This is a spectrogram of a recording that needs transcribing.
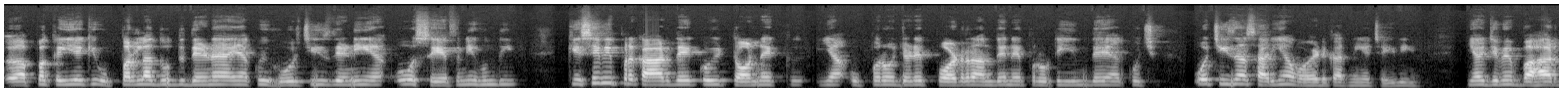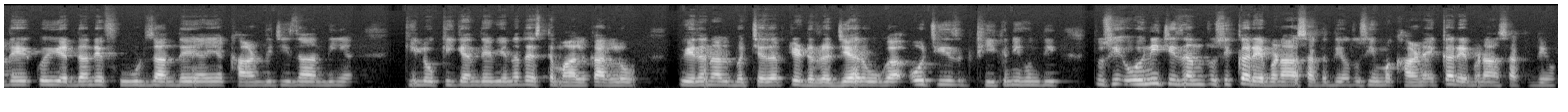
ਆਪਾਂ ਕਹੀਏ ਕਿ ਉੱਪਰਲਾ ਦੁੱਧ ਦੇਣਾ ਹੈ ਜਾਂ ਕੋਈ ਹੋਰ ਚੀਜ਼ ਦੇਣੀ ਹੈ, ਉਹ ਸੇਫ ਨਹੀਂ ਹੁੰਦੀ। ਕਿਸੇ ਵੀ ਪ੍ਰਕਾਰ ਦੇ ਕੋਈ ਟੌਨਿਕ ਜਾਂ ਉੱਪਰੋਂ ਜਿਹੜੇ ਪਾਊਡਰ ਆਉਂਦੇ ਨੇ ਪ੍ਰੋਟੀਨ ਦੇ ਜਾਂ ਕੁਝ ਉਹ ਚੀਜ਼ਾਂ ਸਾਰੀਆਂ ਅਵੋਇਡ ਕਰਨੀਆਂ ਚਾਹੀਦੀਆਂ। ਜਾਂ ਜਿਵੇਂ ਬਾਹਰ ਦੇ ਕੋਈ ਇਦਾਂ ਦੇ ਫੂਡਸ ਆਉਂਦੇ ਆ ਜਾਂ ਖਾਣ ਦੀ ਚੀਜ਼ਾਂ ਆਉਂਦੀਆਂ, ਕਿ ਲੋਕੀ ਕਹਿੰਦੇ ਵੀ ਇਹਨਾਂ ਦਾ ਇਸਤੇਮਾਲ ਕਰ ਲਓ। ਵੀ ਇਹਦੇ ਨਾਲ ਬੱਚੇ ਦਾ ਢਿੱਡ ਰੱਜਿਆ ਰਹੂਗਾ, ਉਹ ਚੀਜ਼ ਠੀਕ ਨਹੀਂ ਹੁੰਦੀ। ਤੁਸੀਂ ਉਹਨੀ ਚੀਜ਼ਾਂ ਨੂੰ ਤੁਸੀਂ ਘਰੇ ਬਣਾ ਸਕਦੇ ਹੋ, ਤੁਸੀਂ ਮਖਾਣੇ ਘਰੇ ਬਣਾ ਸਕਦੇ ਹੋ,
